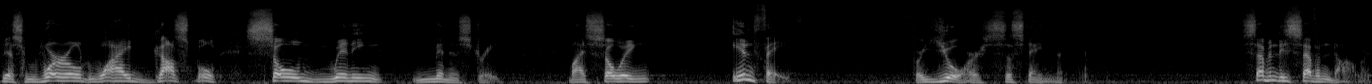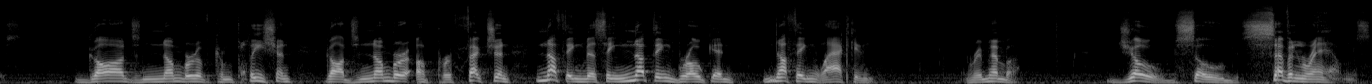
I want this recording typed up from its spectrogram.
this worldwide gospel soul winning ministry by sowing in faith for your sustainment. $77 God's number of completion, God's number of perfection, nothing missing, nothing broken, nothing lacking. Remember, Job sowed seven rams,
